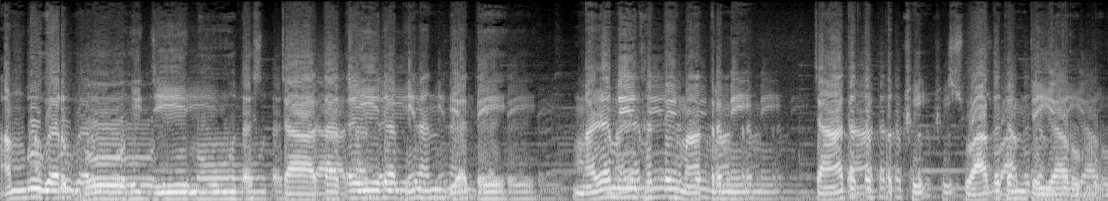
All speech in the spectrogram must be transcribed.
അമ്പുഗർഭോ ഹി ജീമൂതശ്ചാതകൈരഭിനന്ദ്യത്തെ മഴമേഘത്തെ മാത്രമേ ചാതക പക്ഷി സ്വാഗതം ചെയ്യാറുള്ളൂ.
